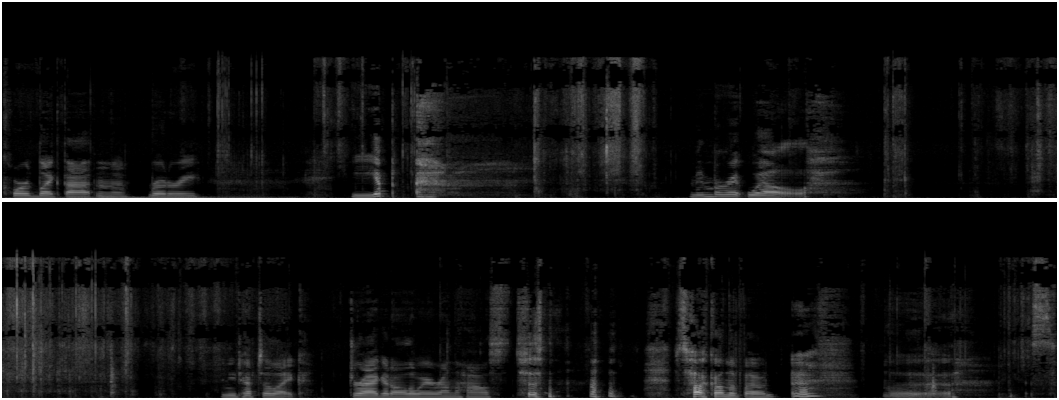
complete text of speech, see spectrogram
cord like that and the rotary Yep. Remember it well. And you'd have to like drag it all the way around the house to talk on the phone yes.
